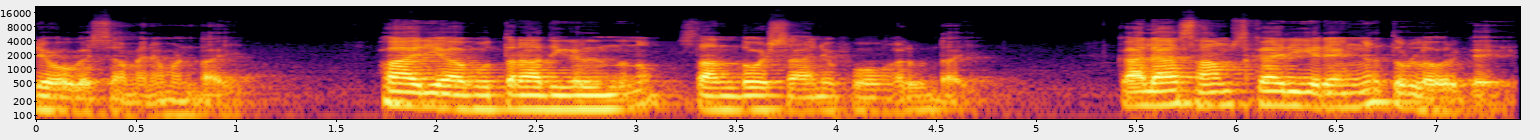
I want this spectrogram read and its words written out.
രോഗശമനമുണ്ടായി. ഭാര്യ പുത്രാദികളിൽ നിന്നും സന്തോഷാനുഭവങ്ങൾ ഉണ്ടായി കലാ സാംസ്കാരിക രംഗത്തുള്ളവർക്ക്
